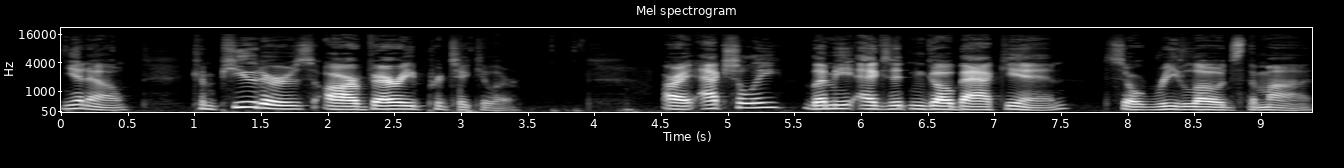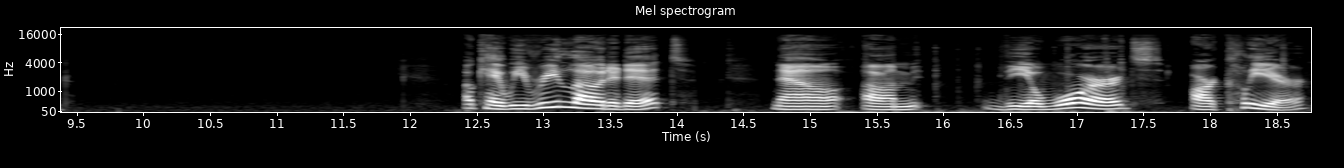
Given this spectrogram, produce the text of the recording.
you know, computers are very particular. All right, actually, let me exit and go back in so it reloads the mod. Okay, we reloaded it. Now, um, the awards are clear.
